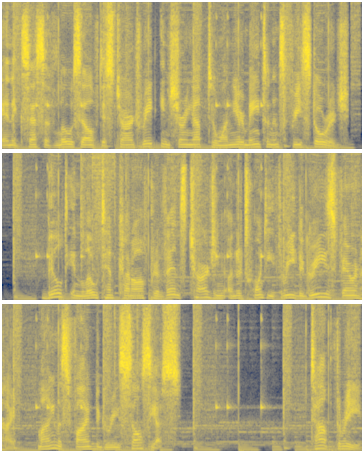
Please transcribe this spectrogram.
and excessive low self-discharge rate ensuring up to one-year maintenance-free storage. Built-in low-temp cutoff prevents charging under 23 degrees Fahrenheit, minus 5 degrees Celsius. Top 3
